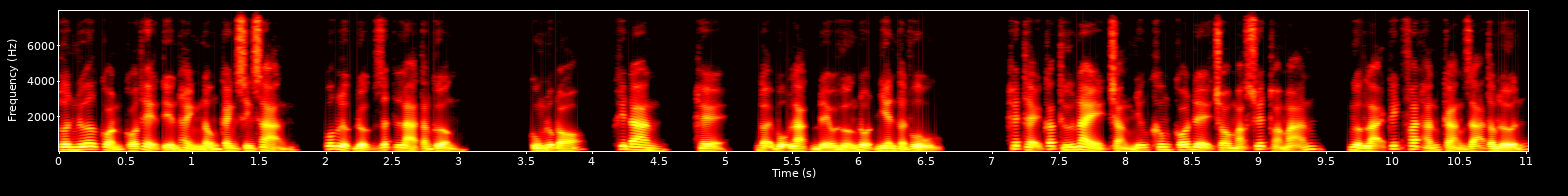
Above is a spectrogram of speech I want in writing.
hơn nữa còn có thể tiến hành nông canh sinh sản, quốc lực được rất là tăng cường. Cùng lúc đó, khiết đan hệ đợi bộ lạc đều hướng đột nhiên thần phủ. Hết thệ các thứ này chẳng những không có để cho mặc suýt thỏa mãn, ngược lại kích phát hắn càng dã tâm lớn.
